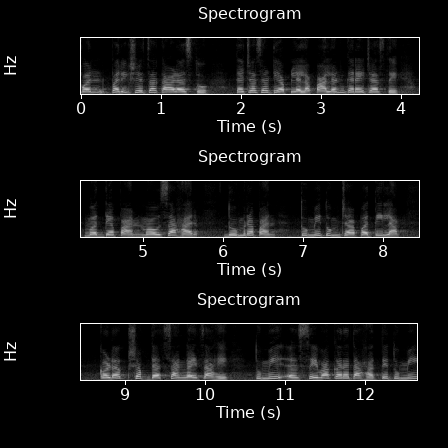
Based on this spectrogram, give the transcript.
पण परीक्षेचा काळ असतो. त्याच्यासाठी आपल्याला पालन करायचे असते. मद्यपान मांसाहार धूम्रपान तुम्ही तुमच्या पतीला कडक शब्दात सांगायचं आहे. तुम्ही सेवा करत आहात. ते तुम्ही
